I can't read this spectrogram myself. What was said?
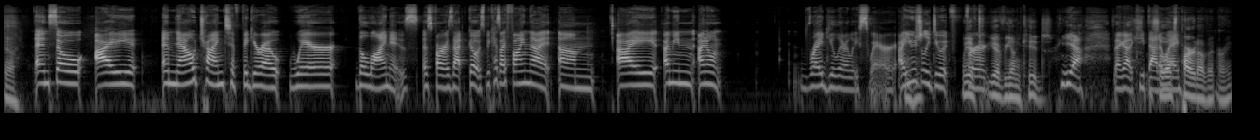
Yeah. And so I am now trying to figure out where the line is as far as that goes because I find that um I I mean I don't regularly swear. I usually do it We for have, you have young kids, yeah. So I got to keep that so away. that's part of it, right?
